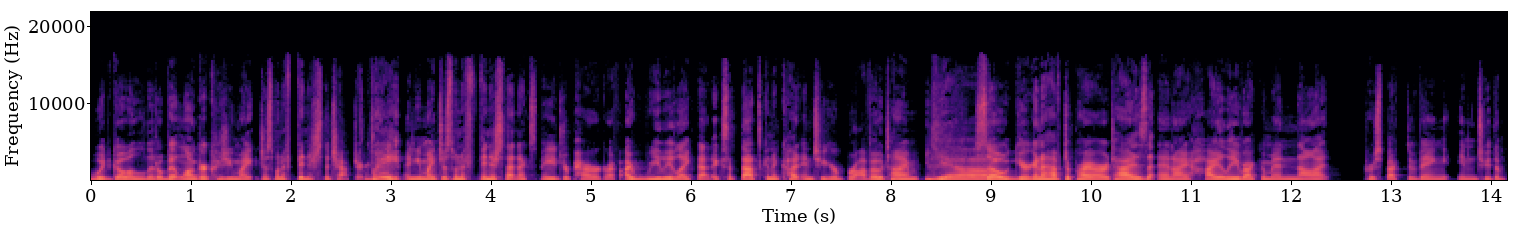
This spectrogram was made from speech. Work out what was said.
would go a little bit longer because you might just want to finish the chapter. Right. And you might just want to finish that next page or paragraph. I really like that, except that's going to cut into your Bravo time. Yeah. so you're going to have to prioritize. And I highly recommend not perspectiving into the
